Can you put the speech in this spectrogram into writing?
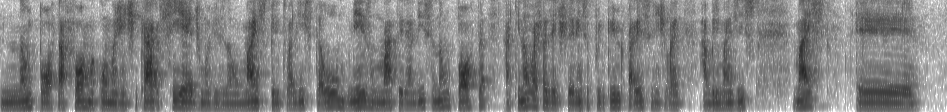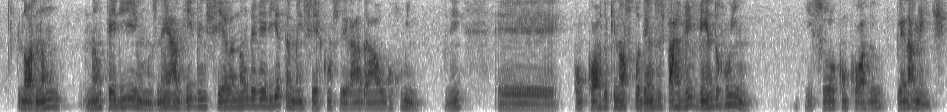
não importa a forma como a gente encara, se é de uma visão mais espiritualista ou mesmo materialista, não importa, aqui não vai fazer diferença, por incrível que pareça, a gente vai abrir mais isso, mas é, nós não, não teríamos, né? a vida em si ela não deveria também ser considerada algo ruim. Né? É, concordo que nós podemos estar vivendo ruim, isso eu concordo plenamente,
